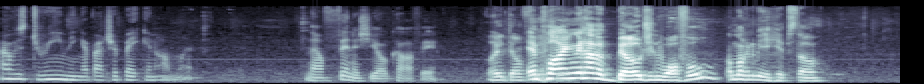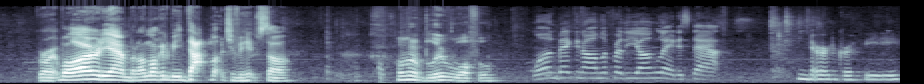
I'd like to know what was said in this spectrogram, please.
I was dreaming about your bacon omelet. Now finish your coffee. Oh, Wait, don't. finish Implying we're gonna have a Belgian waffle. I'm not gonna be a hipster. Right. Well, I already am, but I'm not gonna be that much of a hipster. What about a blue waffle? One bacon omelet for the young lady, stat. Nerd graffiti.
